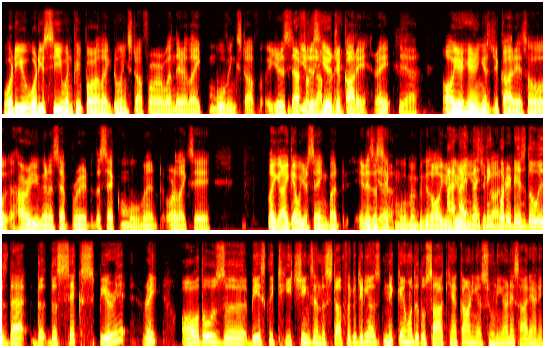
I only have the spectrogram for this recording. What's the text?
What do you what do you see when people are like doing stuff or when they're like moving stuff? You just you just hear uppity. Jakare, right? Yeah. All you're hearing is Jakare. So how are you gonna separate the Sikh movement or like say like I get what you're saying, but it is a Yeah. Sikh movement because all you're I, hearing I, I is think what it is though is that the the Sikh spirit, right? All those uh, basically teachings and the stuff like ਜਿਹੜੀਆਂ ਨਿੱਕੇ ਹੁੰਦੇ ਤੋਂ ਸਾਖੀਆਂ ਕਹਾਣੀਆਂ ਸੁਣੀਆਂ ਨੇ ਸਾਰਿਆਂ ਨੇ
